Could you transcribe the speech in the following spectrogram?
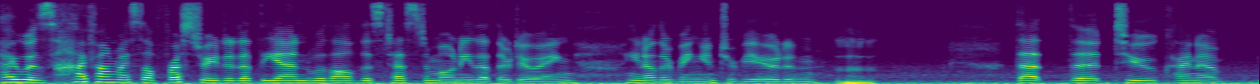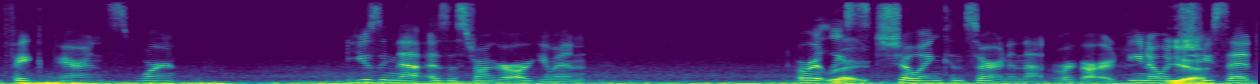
i was i found myself frustrated at the end with all this testimony that they're doing you know they're being interviewed and Mm. that the two kind of fake parents weren't using that as a stronger argument or at least Right. showing concern in that regard you know when Yeah. she said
